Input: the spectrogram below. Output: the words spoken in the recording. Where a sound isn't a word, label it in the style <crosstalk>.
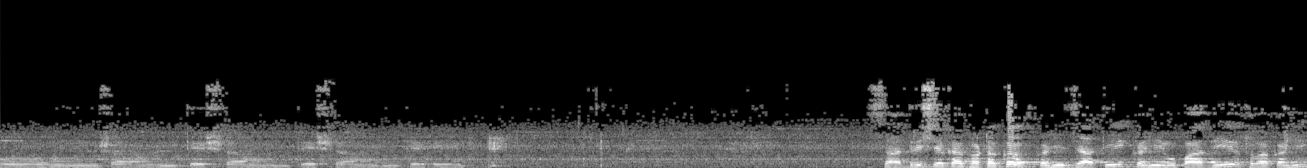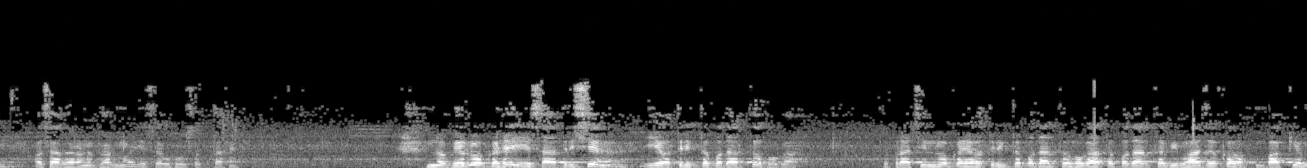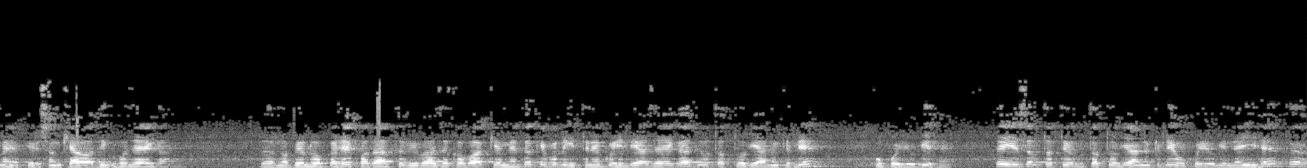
ॐ शान्ति शान्तिः सादृश्य का घटक कहीं जाति, कहीं उपाधि अथवा कहीं असाधारण धर्म, ये सब हो सकता है। नब्बे लोग कहे ये सादृश्य, ये अतिरिक्त पदार्थ होगा। तो प्राचीन लोग कहे अतिरिक्त पदार्थ होगा तो पदार्थ विभाजक वाक्य में फिर संख्या अधिक हो जाएगा। तो नब्बे लोग कहे पदार्थ विभाजक वाक्य में तो केवल इतने को ही लिया जाएगा जो तत्व ज्ञान के लिए उपयोगी है। तो ये सब तत्व तत्व ज्ञान के लिए उपयोगी नहीं है तो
